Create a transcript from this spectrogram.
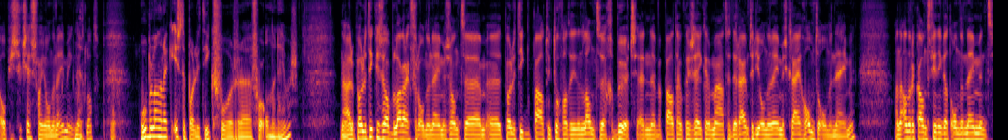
op je succes van je onderneming. Dat klopt. Ja. Hoe belangrijk is de politiek voor, voor ondernemers? Nou, de politiek is wel belangrijk voor ondernemers. Want uh, politiek bepaalt natuurlijk toch wat in een land uh, gebeurt. En uh, bepaalt ook in zekere mate de ruimte die ondernemers krijgen om te ondernemen. Aan de andere kant vind ik dat ondernemend,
